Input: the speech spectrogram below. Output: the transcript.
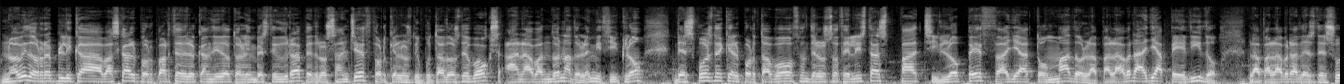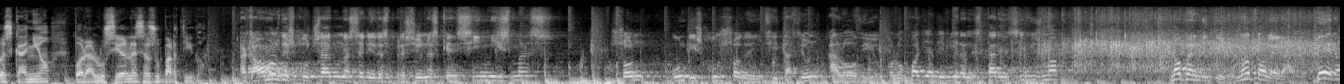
No ha habido réplica Bascal por parte del candidato a la investidura, Pedro Sánchez, porque los diputados de Vox han abandonado el hemiciclo después de que el portavoz de los socialistas, Pachi López, haya tomado la palabra, haya pedido la palabra desde su escaño por alusiones a su partido. Acabamos de escuchar una serie de expresiones que en sí mismas son un discurso de incitación al odio, con lo cual ya debieran estar en sí mismos no permitidos, no tolerados. Pero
